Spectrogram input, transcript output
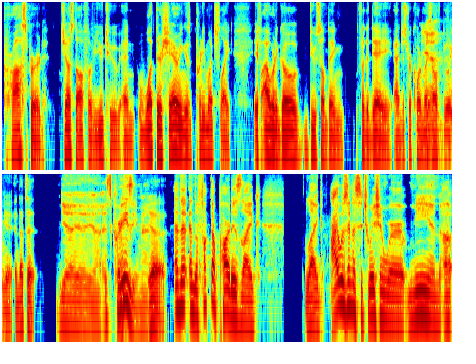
prospered just off of YouTube and what they're sharing is pretty much like if I were to go do something for the day, I just record myself Yeah. doing it and that's it. Yeah, yeah, yeah. It's crazy, man. Yeah. and the and the fucked up part is like like i was in a situation where me and a,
